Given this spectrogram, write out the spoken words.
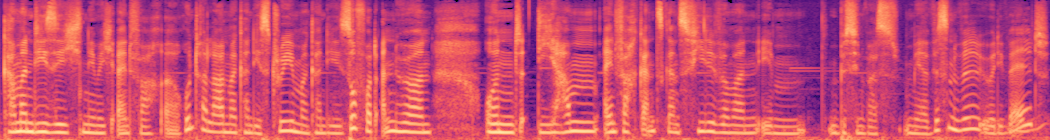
kann man die sich nämlich einfach äh, runterladen, man kann die streamen, man kann die sofort anhören und die haben einfach ganz, ganz viel, wenn man eben ein bisschen was mehr wissen will über die Welt.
